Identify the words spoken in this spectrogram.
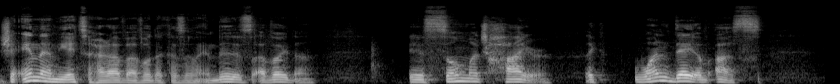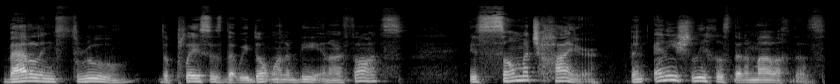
she'en lהם יצר הרע ועבודה כזו. And this avodah is so much higher. Like one day of us battling through the places that we don't want to be in our thoughts is so much higher than any shlichus that a malach does.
